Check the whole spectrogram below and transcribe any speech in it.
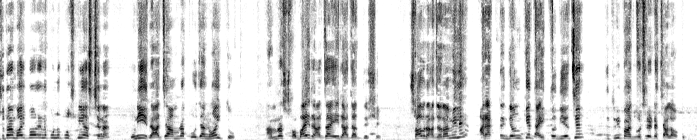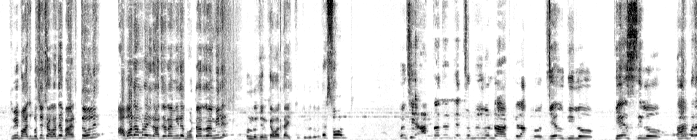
সুতরাং ভয় পাওয়ার কোনো প্রশ্নই আসছে না। উনি রাজা আমরা প্রজা নয় তো। আমরা সবাই রাজা এই রাজার দেশে। সব রাজারা মিলে আর একটা জনকে দায়িত্ব দিয়েছে যে তুমি পাঁচ বছর এটা চালাও। তুমি পাঁচ বছর চালাতে ব্যর্থ হলে আবার আমরা এই রাজারা মিলে ভোটাররা মিলে অন্যজনকে আবার দায়িত্ব তুলে দেবো। তার সল বলছি আপনাদেরকে চব্বিশ ঘণ্টা আটকে রাখল জেল দিল কেস দিল তারপরে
